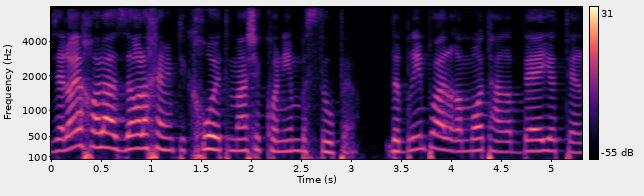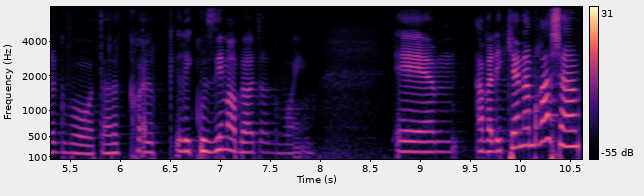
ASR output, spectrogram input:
זה לא יכול לעזור לכם אם תיקחו את מה שקונים בסופר. מדברים פה על רמות הרבה יותר גבוהות, על, על ריכוזים הרבה יותר גבוהים. אמ, אבל היא כן אמרה שם,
